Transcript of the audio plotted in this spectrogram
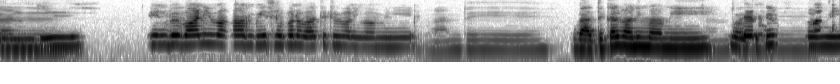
நன்றி. பின்பு வாணி மாமி சிறப்பான வாழ்த்துக்கள் வாணி மாமி. நன்றி. வாழ்த்துக்கள் வாணி மாமி. மாமி.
